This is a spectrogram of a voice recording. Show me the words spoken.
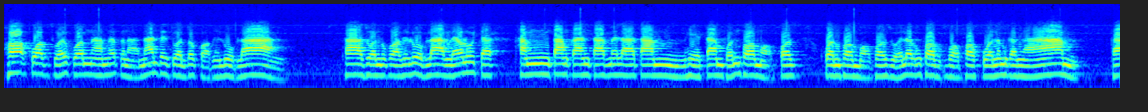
พราะความสวยความงามลักษณะนั้นเป็นส่วนประกอบในรูปร่าง ถ้าส่วนประกอบในรูปร่างแล้วรู้จะทำตามการตามเวลาตามเหตุตามผลพอเหมาะพอควรพอเหมาะพอสวยแล้วพอพอพอควรแล้วมันก็งาม ถ้า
